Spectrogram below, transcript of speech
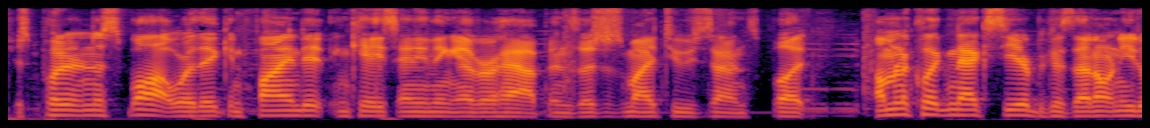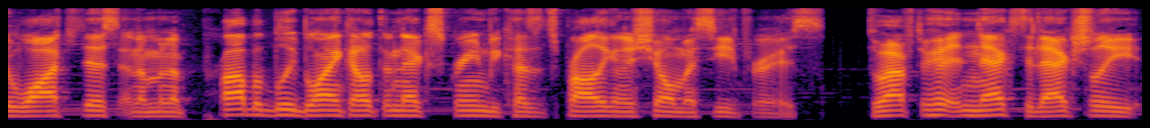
Just put it in a spot where they can find it in case anything ever happens. That's just my two cents. But I'm going to click next here because I don't need to watch this. And I'm going to probably blank out the next screen because it's probably going to show my seed phrase. So after hitting next, it actually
